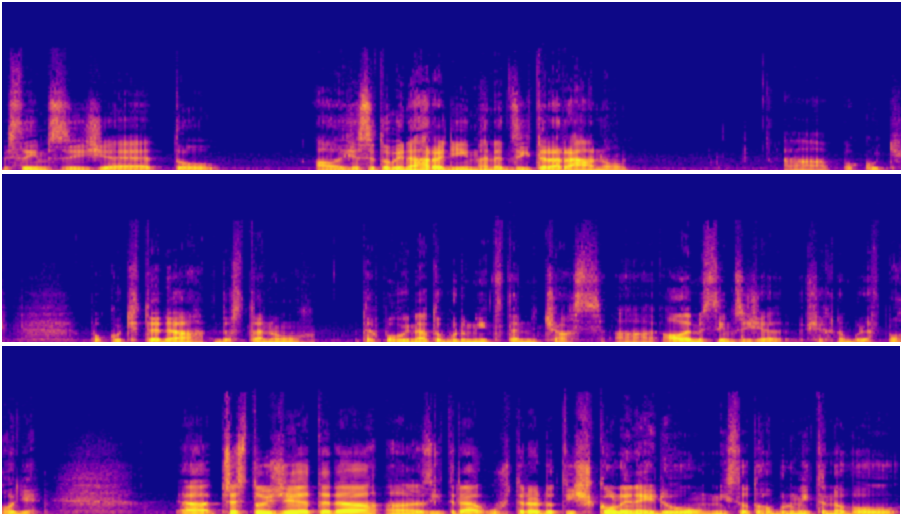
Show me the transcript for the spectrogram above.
Myslím si, že to, ale že si to vynahradím hned zítra ráno, a pokud, pokud teda dostanu, tak pokud na to budu mít ten čas. A, ale myslím si, že všechno bude v pohodě. Přestože teda zítra už teda do té školy nejdu, místo toho budu mít novou,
